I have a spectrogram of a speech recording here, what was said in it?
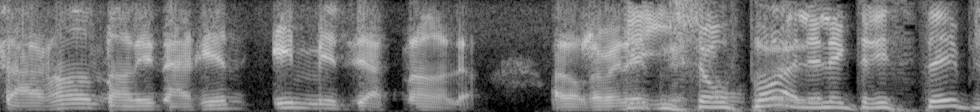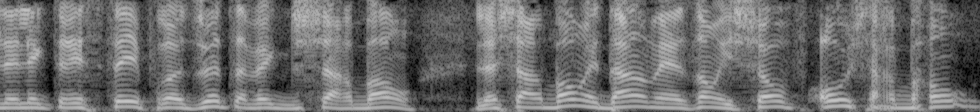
ça rentre dans les narines immédiatement. là. Alors, j'avais Ils chauffent pas à l'électricité, puis l'électricité est produite avec du charbon. Le charbon est dans la maison, ils chauffent au charbon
